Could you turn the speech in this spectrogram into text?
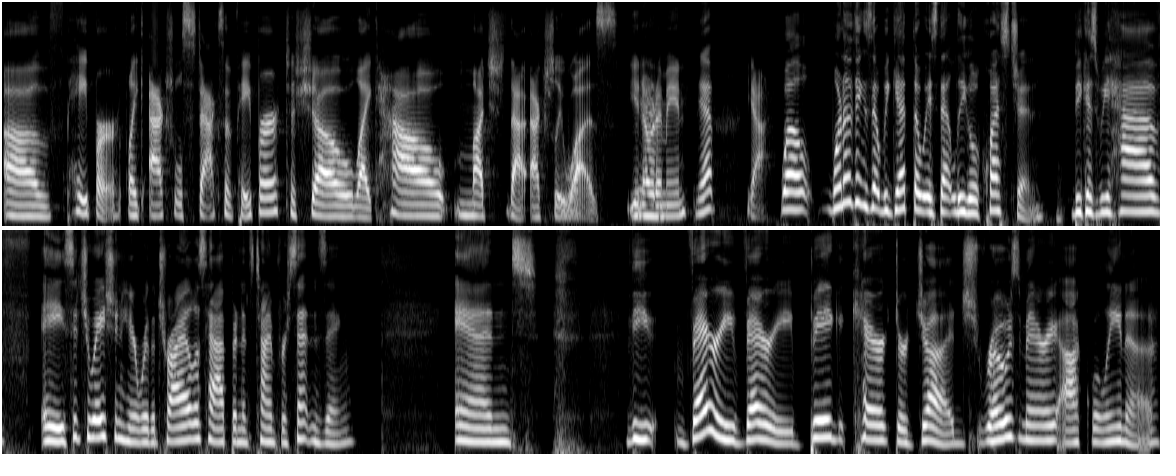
of paper, like actual stacks of paper to show like how much that actually was. You know what I mean? Yep. Yeah. Well, one of the things that we get though is that legal question because we have a situation here where the trial has happened, it's time for sentencing. And the very, very big character judge, Rosemary Aquilina,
